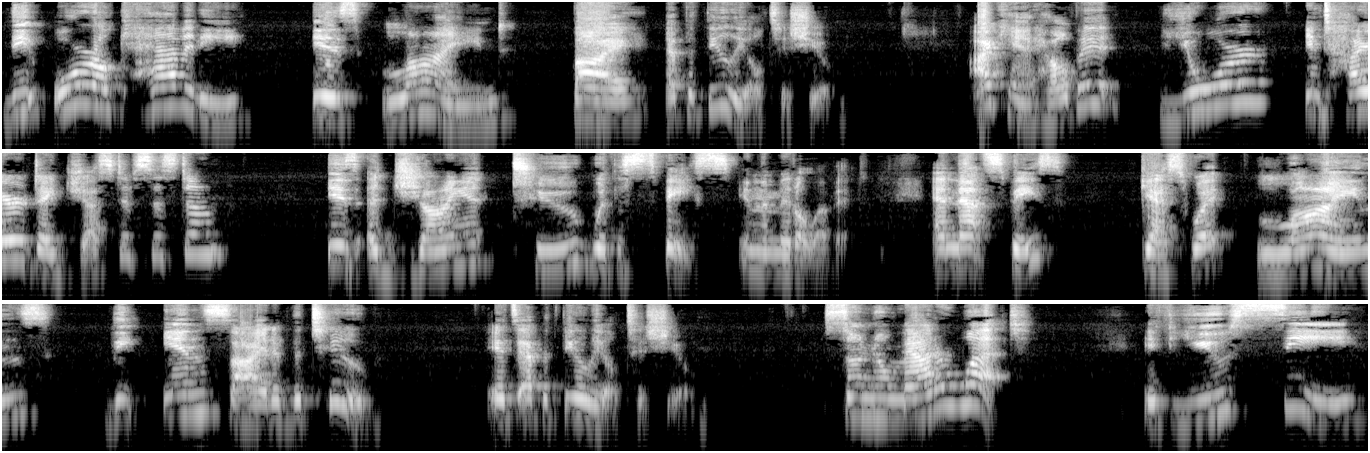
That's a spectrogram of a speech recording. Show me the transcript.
The oral cavity is lined by epithelial tissue. I can't help it. Your entire digestive system is a giant tube with a space in the middle of it. And that space, guess what, lines the inside of the tube. It's epithelial tissue. So no matter what, if you see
